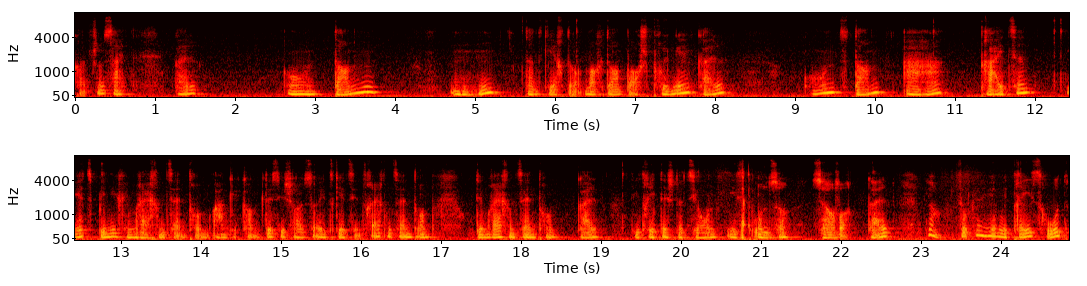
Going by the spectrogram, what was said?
kann schon sein, gell, und dann, mh, dann gehe ich da, mache da ein paar Sprünge, gell, und dann, aha, 13, jetzt bin ich im Rechenzentrum angekommen, das ist also, jetzt geht es ins Rechenzentrum, und im Rechenzentrum, gell, die dritte Station ist unser Server, gell, ja, so können wir mit Traceroute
